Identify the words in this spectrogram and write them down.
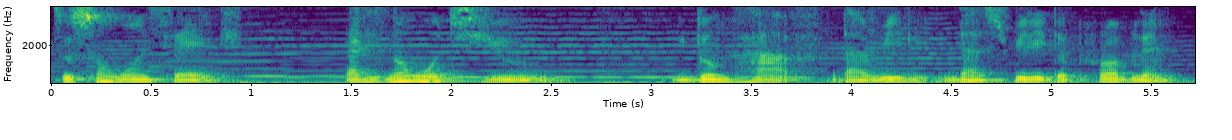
So someone said that is not what you you don't have that really that's really the problem,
